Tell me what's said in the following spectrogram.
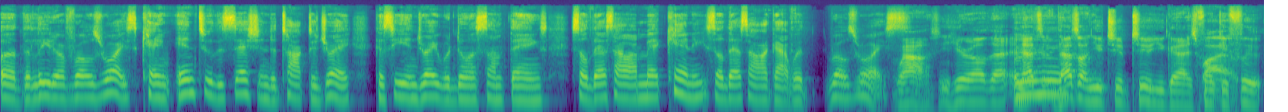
uh, the leader of Rose Royce, came into the session to talk to Dre because he and Dre were doing some things. So that's how I met Kenny. So that's how I got with Rose Royce. Wow, so you hear all that, and that's that's on YouTube too. You guys, Funky Wild. Flute,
